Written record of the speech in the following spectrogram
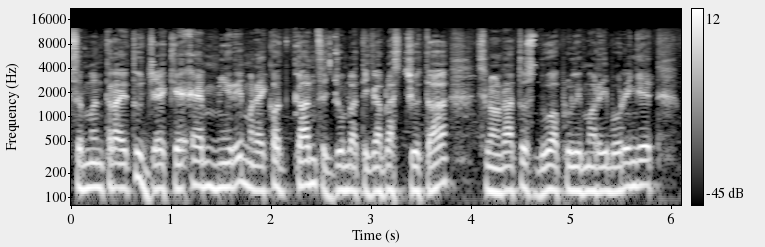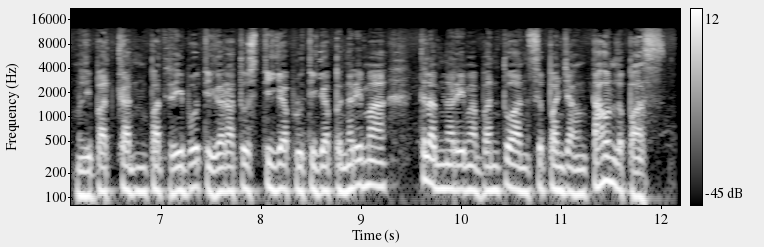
Sementara itu JKM Miri merekodkan sejumlah 13 juta 925 ribu ringgit melibatkan 4,333 penerima telah menerima bantuan sepanjang tahun lepas.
